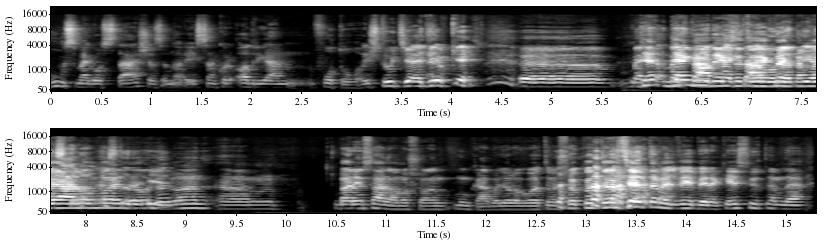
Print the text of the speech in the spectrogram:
20 megosztás ezen a részen, akkor Adrián fotóval is tudja egyébként ö, meg, megtámogatni nem ajánlom ezt a, majd, ezt a így van. Um, bár én szánalmasan munkába gyalogoltam, és akkor történtem, egy VB-re készültem, de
